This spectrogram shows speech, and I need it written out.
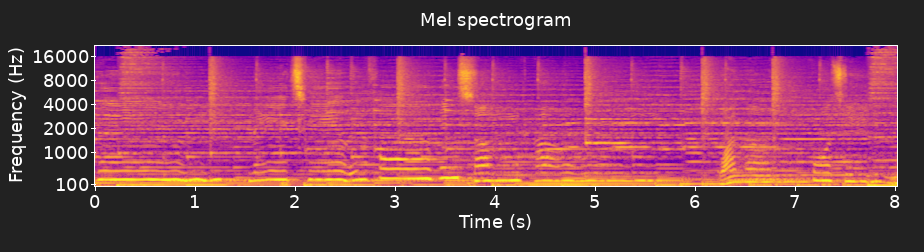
勸你照歡輕滲透，患難波折裏，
